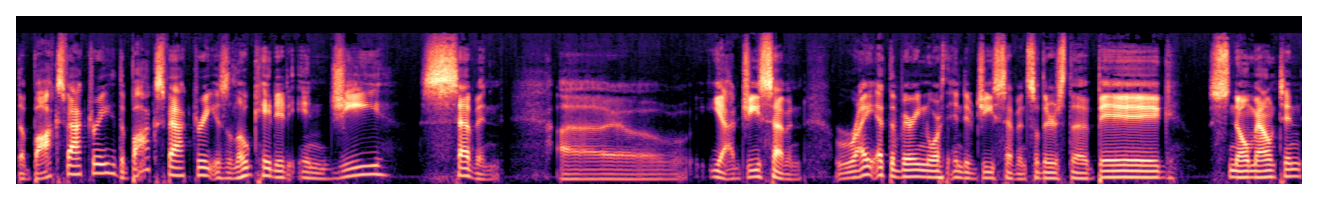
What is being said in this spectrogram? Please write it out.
the Box Factory. The Box Factory is located in G7. Uh, yeah, G7, right at the very north end of G7. So there's the big snow mountain.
